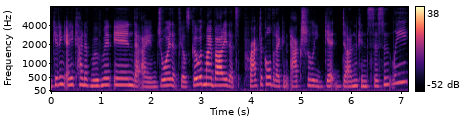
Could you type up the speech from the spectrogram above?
getting any kind of movement in that I enjoy, that feels good with my body, that's practical, that I can actually get done consistently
